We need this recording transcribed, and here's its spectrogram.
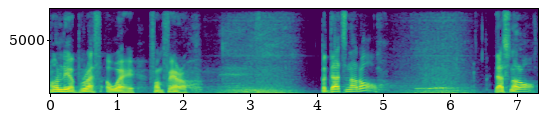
only a breath away from Pharaoh. But that's not all. That's not all.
